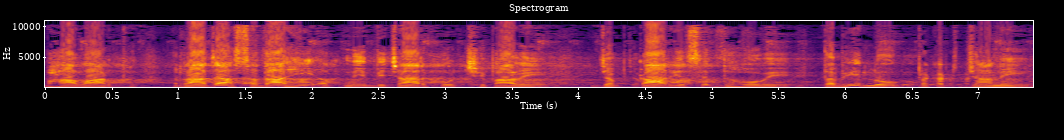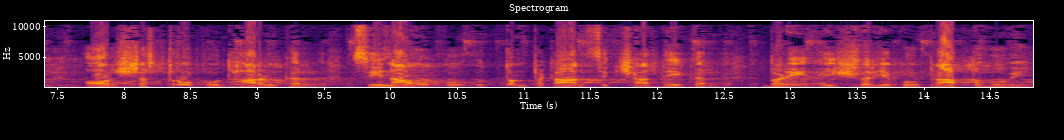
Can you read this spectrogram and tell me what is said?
भावार्थ, राजा सदा ही अपने विचार को छिपावे। जब कार्य सिद्ध होवे, तभी लोग प्रकट जाने। और शस्त्रों को धारण कर सेनाओं को उत्तम प्रकार शिक्षा देकर बड़े ऐश्वर्य को प्राप्त होवे।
